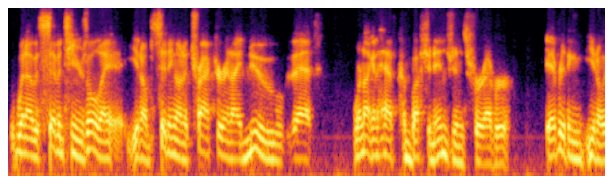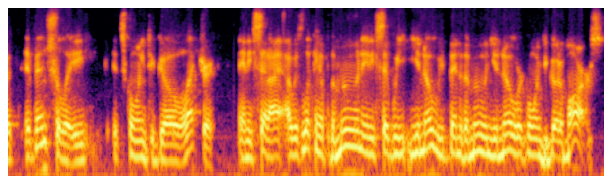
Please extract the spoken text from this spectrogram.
when I was 17 years old, I, you know, I'm sitting on a tractor and I knew that we're not going to have combustion engines forever. Everything, you know, eventually it's going to go electric. And he said, I, I was looking up at the moon and he said, we, you know, we've been to the moon, you know, we're going to go to Mars.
